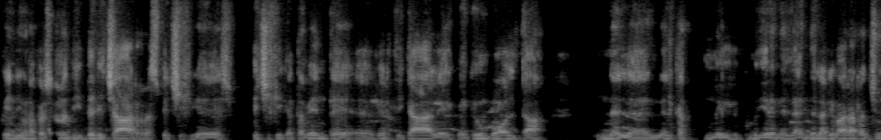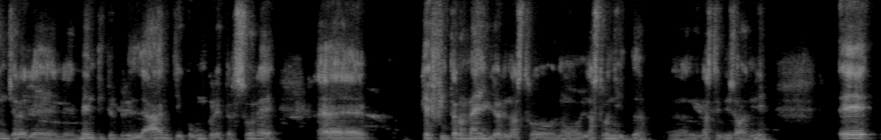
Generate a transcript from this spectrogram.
quindi una persona di, dell'HR specific, specificatamente eh, verticale e coinvolta nel, nel, nel, dire, nell'arrivare a raggiungere le, le, menti più brillanti, comunque le persone eh, che fittano meglio il nostro, no, il nostro need, eh, i nostri bisogni e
